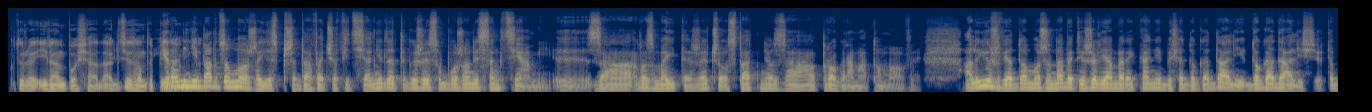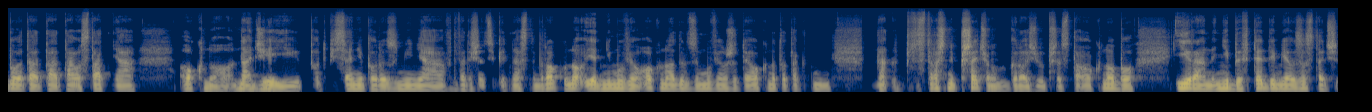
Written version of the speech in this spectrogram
które Iran posiada? Gdzie są te pieniądze? Iran nie bardzo może je sprzedawać oficjalnie, dlatego że jest obłożony sankcjami y, za rozmaite rzeczy, ostatnio za program atomowy. Ale już wiadomo, że nawet jeżeli Amerykanie by się dogadali, dogadali się, to była ta, ta, ta ostatnia okno nadziei, podpisanie porozumienia w 2015 roku. No, jedni mówią okno, a drudzy mówią, że to okno to tak straszny przeciąg groził przez to okno, bo Iran niby wtedy miał zostać,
